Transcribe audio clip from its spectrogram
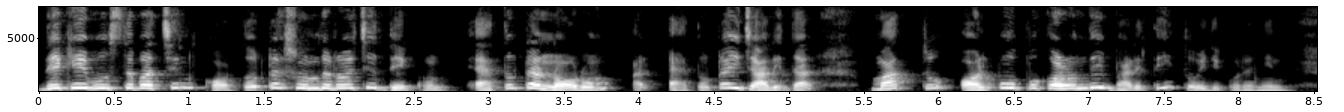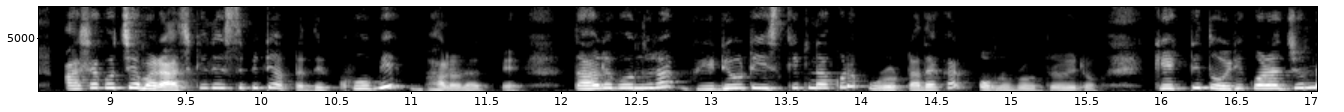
দেখেই বুঝতে পারছেন কতটা সুন্দর হয়েছে। দেখুন, এতটা নরম আর এতটাই জালিদার, মাত্র অল্প উপকরণ দিয়ে বাড়িতেই তৈরি করে নিন। আশা করছি আমার আজকের রেসিপিটি আপনাদের খুবই ভালো লাগবে। তাহলে বন্ধুরা, ভিডিওটি স্কিপ না করে পুরোটা দেখার অনুরোধ রইল। কেকটি তৈরি করার জন্য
